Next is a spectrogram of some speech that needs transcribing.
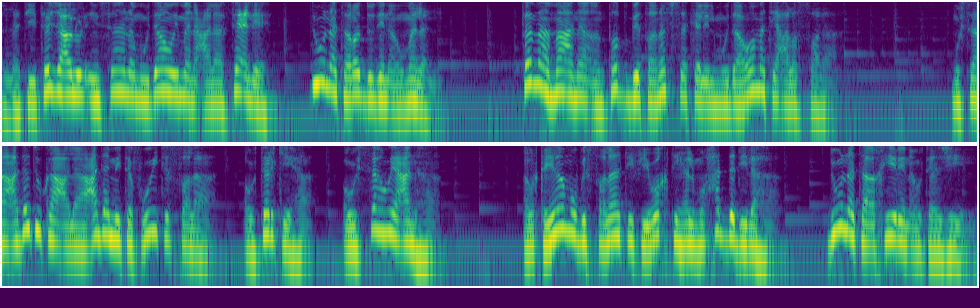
التي تجعل الإنسان مداوما على فعله دون تردد أو ملل. فما معنى أن تضبط نفسك للمداومة على الصلاة؟ مساعدتك على عدم تفويت الصلاة أو تركها أو السهو عنها. القيام بالصلاة في وقتها المحدد لها دون تأخير أو تأجيل.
